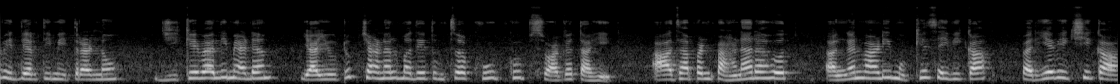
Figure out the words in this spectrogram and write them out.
विद्यार्थी मित्रांनो जी केवाली मॅडम या यूट्यूब चॅनलमध्ये तुमचं खूप खूप स्वागत आहे. आज आपण पाहणार आहोत अंगणवाडी मुख्य सेविका पर्यवेक्षिका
